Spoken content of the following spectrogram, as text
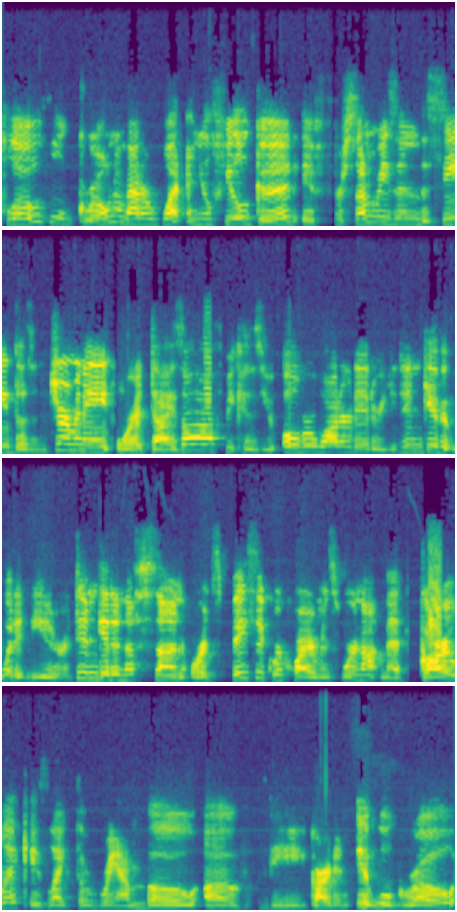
clove will grow no matter what and you'll feel good if for some reason the seed doesn't germinate or it dies off because you overwatered it or you didn't give it what it needed or it didn't get enough sun or its basic requirements were not met. Garlic is like the rambo of the garden. It will grow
